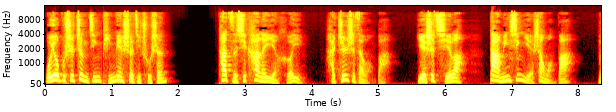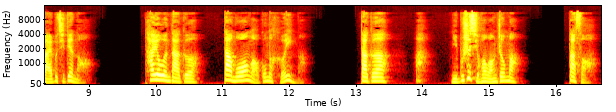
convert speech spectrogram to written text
我又不是正经平面设计出身。他仔细看了一眼合影，还真是在网吧，也是奇了，大明星也上网吧，买不起电脑。他又问大哥：“大魔王老公的合影呢？”大哥啊，你不是喜欢王峥吗？大嫂，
